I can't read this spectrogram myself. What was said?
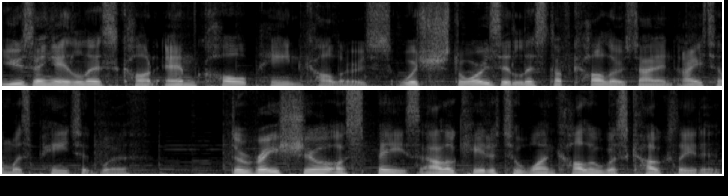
Using a list called mcol paint colors, which stores a list of colors that an item was painted with, the ratio of space allocated to one color was calculated.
